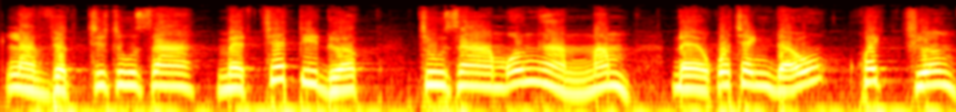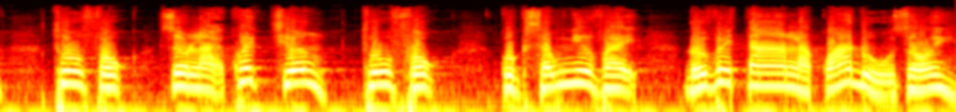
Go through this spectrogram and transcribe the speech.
làm việc cho Chu gia mệt chết đi được. Chu gia mỗi ngàn năm đều có tranh đấu, khuếch trương, thu phục rồi lại khuếch trương, thu phục. Cuộc sống như vậy đối với ta là quá đủ rồi.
